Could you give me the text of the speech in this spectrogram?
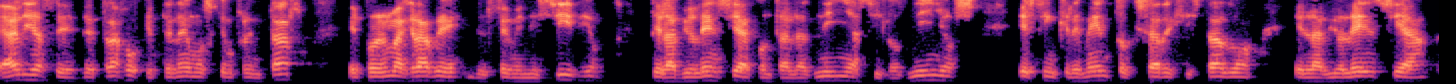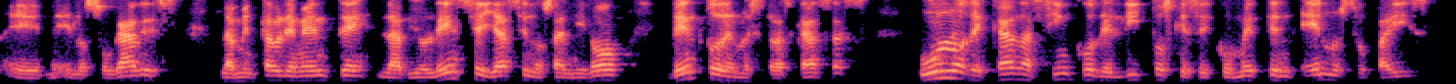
áreas de, trabajo que tenemos que enfrentar. El problema grave del feminicidio, de la violencia contra las niñas y los niños, este incremento que se ha registrado en la violencia en, los hogares. Lamentablemente, la violencia ya se nos anidó dentro de nuestras casas. Uno de cada cinco delitos que se cometen en nuestro país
